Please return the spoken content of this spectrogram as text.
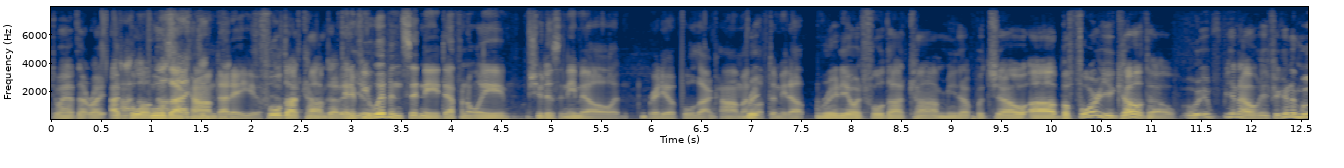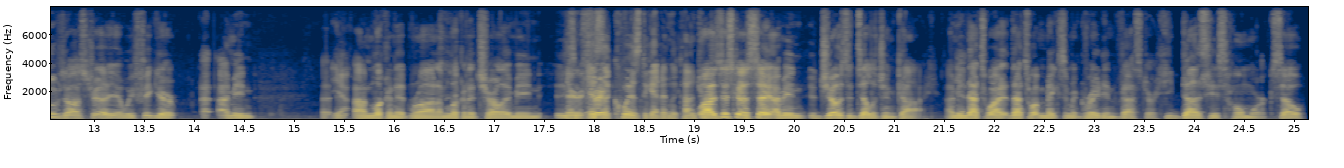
Do I have that right? I've Uh, blown this. Fool.com.au. Fool.com.au. And if you live in Sydney, definitely shoot us an email at radiofool.com. I'd Ra- love to meet up. radio at fool.com. Meet up with Joe. Uh, before you go, though, if, you know, if you're going to move to Australia, we figure, I- I mean, Yeah. I'm looking at Ron, I'm looking at Charly. I mean, is There is fair- a quiz to get in the country. Well, I was just going to say, I mean, Joe's a diligent guy. I mean, Yeah. that's why that's what makes him a great investor. He does his homework. So,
